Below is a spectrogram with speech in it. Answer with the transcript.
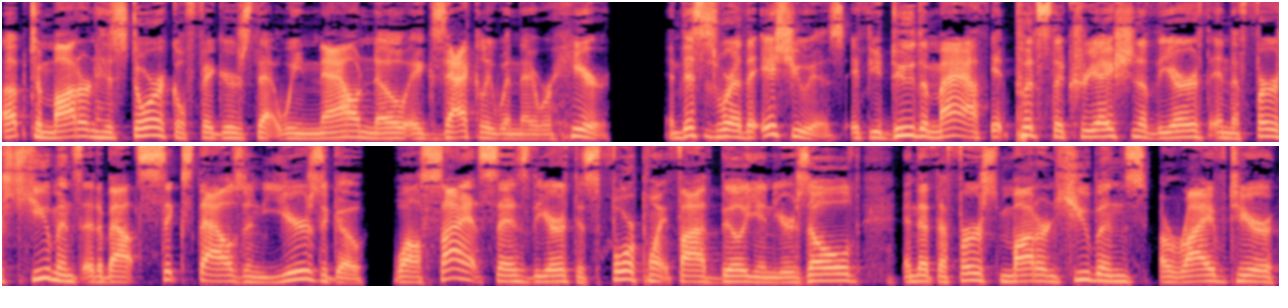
up to modern historical figures that we now know exactly when they were here. And this is where the issue is. If you do the math, it puts the creation of the earth and the first humans at about 6,000 years ago, while science says the earth is 4.5 billion years old and that the first modern humans arrived here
